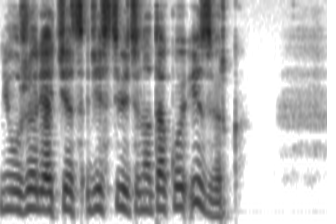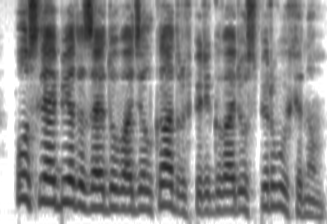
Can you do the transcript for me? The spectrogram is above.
Неужели отец действительно такой изверг? После обеда зайду в отдел кадров, переговорю с Первухиным.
